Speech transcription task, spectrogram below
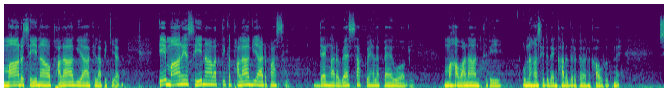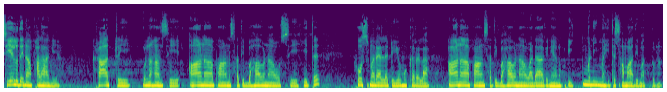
මාර සේනාව පලාගයා කියල අපි කියන්න. ඒ මාරය සේනාවත් එක පලාගයාට පස්සේ දැන් අර වැස්සක් වෙහැල පෑවෝගේ මහ වනාන්තරයේ උන්වහන්සිට දැන් කරදර කරන්න කවුරුත් නෑ. සියලු දෙනා පලාගිය. රාත්‍රී උන්වහන්සේ ආනාපාන සති භාවනාව ඔස්සේ හිත හුස්මරැල්ලට යොමු කරලා ආනාපාන් සති භාවනා වඩාගෙන යනකොට ඉක්මනින්ම හිත සමාධිමත් වුණ.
